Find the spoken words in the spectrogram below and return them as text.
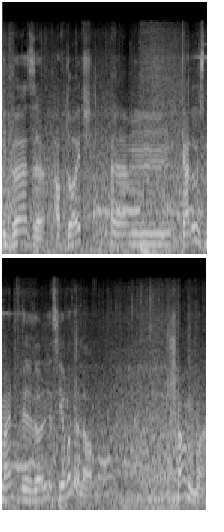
Die Börse auf Deutsch. Ähm, Carlos meint, wir sollen jetzt hier runterlaufen. Schauen wir mal.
